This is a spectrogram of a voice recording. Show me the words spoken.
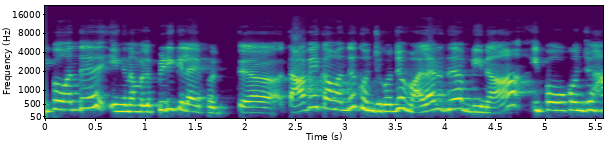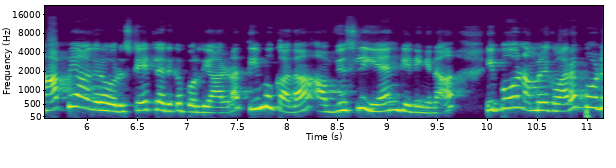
இப்போ வந்து இங்க நம்மள பிடிக்கல. இப்போ தாவேக்கா தாவேகா வந்து கொஞ்சம் கொஞ்சம் வளருது அப்படின்னா இப்போ கொஞ்சம் ஹாப்பி ஆகுற ஒரு ஸ்டேட்ல இருக்க போறது யாருன்னா திமுக தான். ஆப்வியஸ்லி ஏன்னு கேட்டீங்கன்னா இப்போ நம்மளுக்கு வரப்போற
